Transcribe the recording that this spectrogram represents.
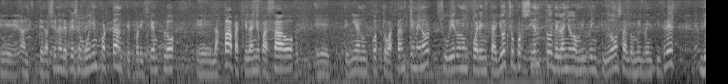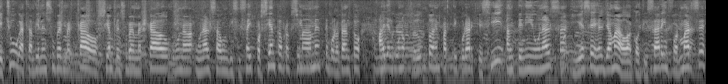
eh, alteraciones de precios muy importantes. Por ejemplo, eh, las papas que el año pasado eh, tenían un costo bastante menor, subieron un 48% del año 2022 al 2023. Lechugas también en supermercados, siempre en supermercados, una, un alza de un 16% aproximadamente, por lo tanto hay algunos productos en particular que sí han tenido un alza y ese es el llamado, a cotizar e informarse,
